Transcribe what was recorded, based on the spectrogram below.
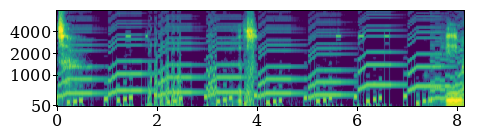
Please. This. Game.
